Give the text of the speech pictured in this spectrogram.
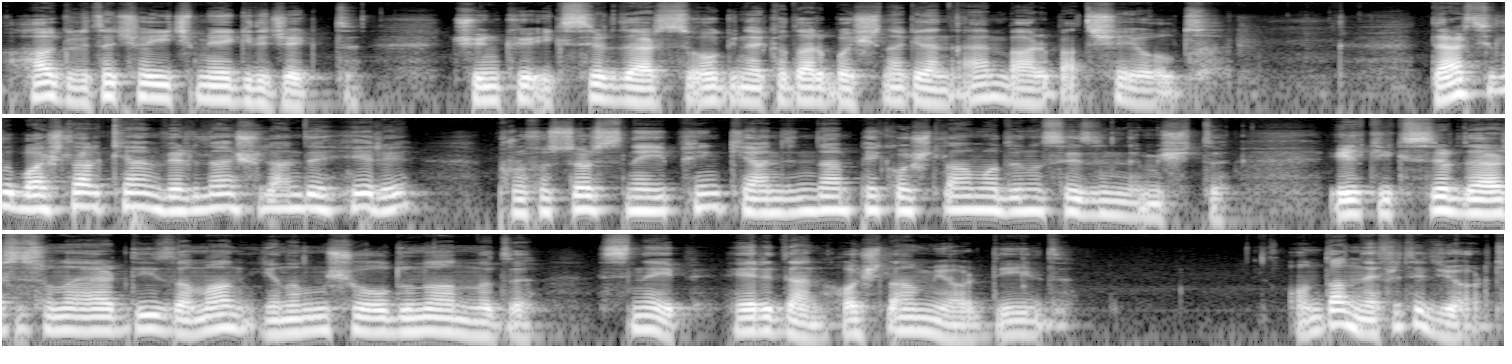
Hagrid'e çay içmeye gidecekti. Çünkü iksir dersi o güne kadar başına gelen en berbat şey oldu. Ders yılı başlarken verilen şülende Harry, Profesör Snape'in kendinden pek hoşlanmadığını sezinlemişti. İlk iksir dersi sona erdiği zaman yanılmış olduğunu anladı. Snape Harry'den hoşlanmıyor değildi. Ondan nefret ediyordu.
